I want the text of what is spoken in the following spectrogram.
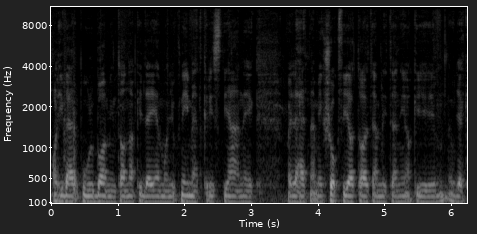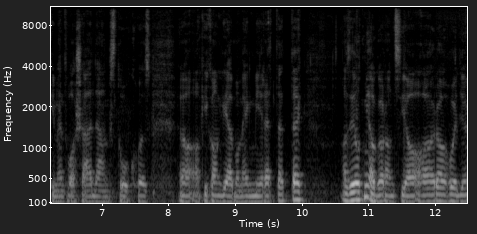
a Liverpoolba, mint annak idején mondjuk német Krisztiánék, vagy lehetne még sok fiatalt említeni, aki ugye kiment Vas Ádám, Stokehoz, akik Angliában megmérettettek. Azért ott mi a garancia arra, hogy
